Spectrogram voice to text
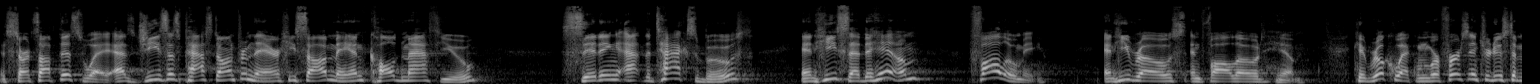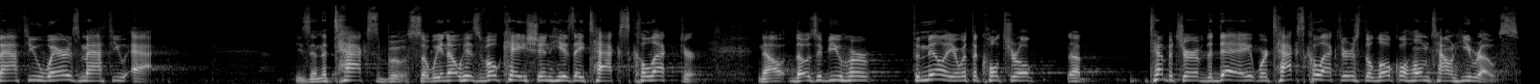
It starts off this way As Jesus passed on from there, he saw a man called Matthew sitting at the tax booth and he said to him, Follow me. And he rose and followed him. Okay, real quick, when we're first introduced to Matthew, where's Matthew at? He's in the tax booth. So we know his vocation. He is a tax collector. Now, those of you who are familiar with the cultural uh, temperature of the day were tax collectors, the local hometown heroes.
